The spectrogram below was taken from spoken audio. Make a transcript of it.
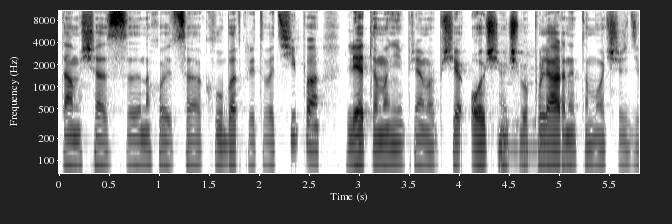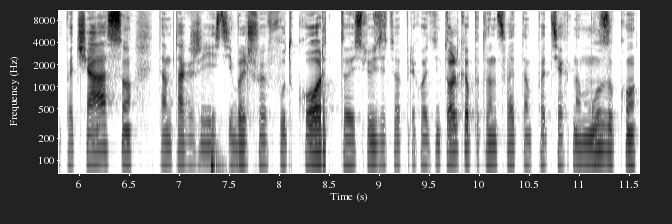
там сейчас находятся клубы открытого типа, летом они прям вообще очень-очень mm-hmm. популярны, там очереди по часу, там также есть и большой фудкорт, то есть люди туда приходят не только потанцевать там под техномузыку,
